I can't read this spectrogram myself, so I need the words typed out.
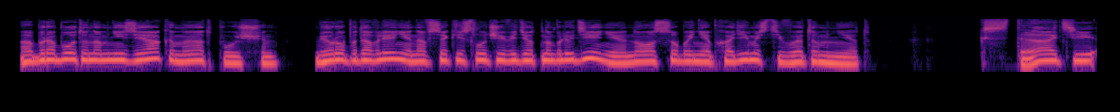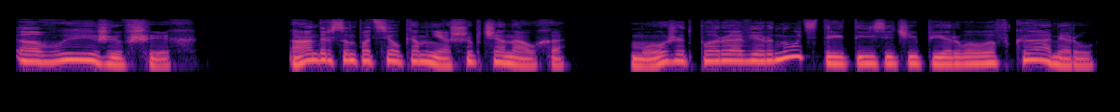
обработан амнезиаком и отпущен. Бюро подавления на всякий случай ведет наблюдение, но особой необходимости в этом нет. «Кстати, о выживших». Андерсон подсел ко мне, шепча на ухо. Может, пора вернуть 3001 в камеру?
